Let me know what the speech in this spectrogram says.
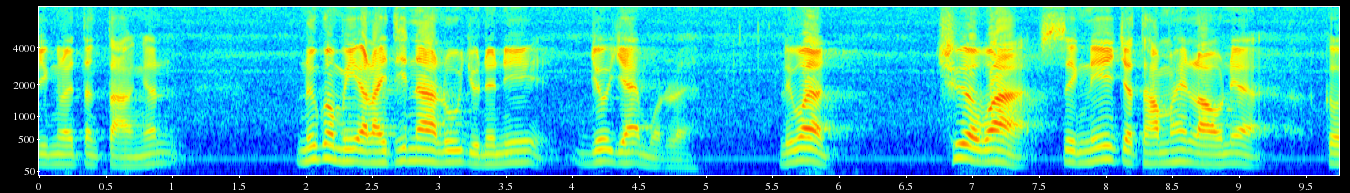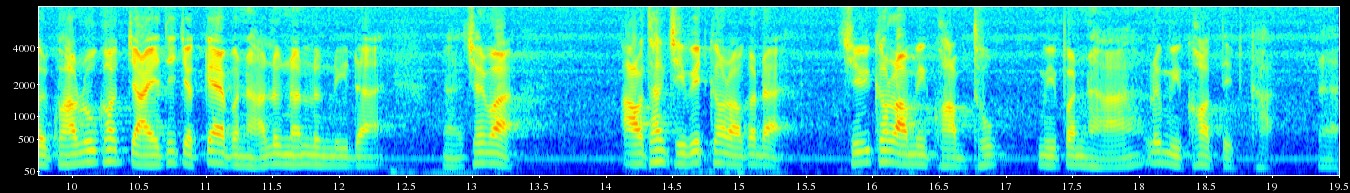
จริงอะไรต่าง ๆ งั้น นึกว่ามีอะไรที่น่ารู้อยู่ในนี้ เยอะแยะหมดเลย หรือว่าเชื่อว่าสิ่งนี้จะทำให้เราเนี่ยเกิดความรู้เข้าใจที่จะแก้ปัญหาเรื่องนั้นเรื่องนี้ได้นะเช่นว่าเอาทั้งชีวิตของเราก็ได้ ชีวิตของเรามีความทุกข์มีปัญหาหรือมีข้อติดขัดนะ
